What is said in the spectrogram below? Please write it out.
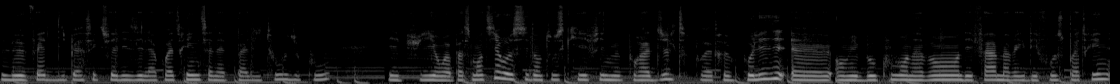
Le fait d'hypersexualiser la poitrine, ça n'aide pas du tout, du coup. Et puis on va pas se mentir aussi dans tout ce qui est film pour adultes, pour être poli, euh, on met beaucoup en avant des femmes avec des fausses poitrines,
